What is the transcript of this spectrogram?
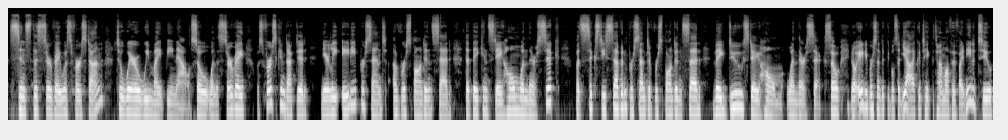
since this survey was first done to where we might be now. So, when the survey was first conducted, nearly 80% of respondents said that they can stay home when they're sick, but 67% of respondents said they do stay home when they're sick. So, you know, 80% of people said, yeah, I could take the time off if I needed to,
